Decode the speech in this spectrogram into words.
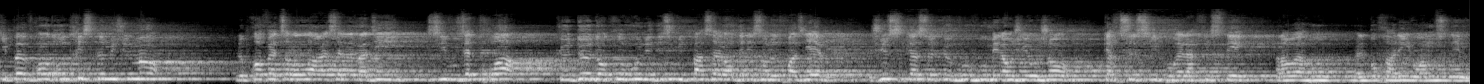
qui peuvent rendre triste le musulman. Le prophète sallallahu alayhi wa sallam a dit Si vous êtes trois, que deux d'entre vous ne discutent pas seuls en délaissant le troisième, jusqu'à ce que vous vous mélangez aux gens, car ceci pourrait l'attrister. Rawahu al-Bukhari wa Muslim.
